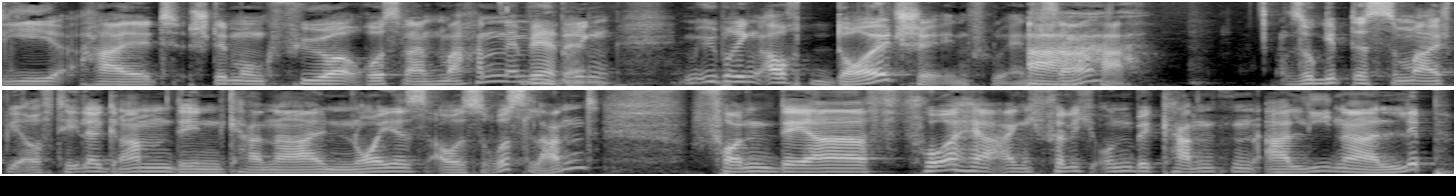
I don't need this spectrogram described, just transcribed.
die halt Stimmung für Russland machen. Im, Wer denn? Übrigen, Im Übrigen auch deutsche Influencer. Aha. So gibt es zum Beispiel auf Telegram den Kanal Neues aus Russland von der vorher eigentlich völlig unbekannten Alina Lipp.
